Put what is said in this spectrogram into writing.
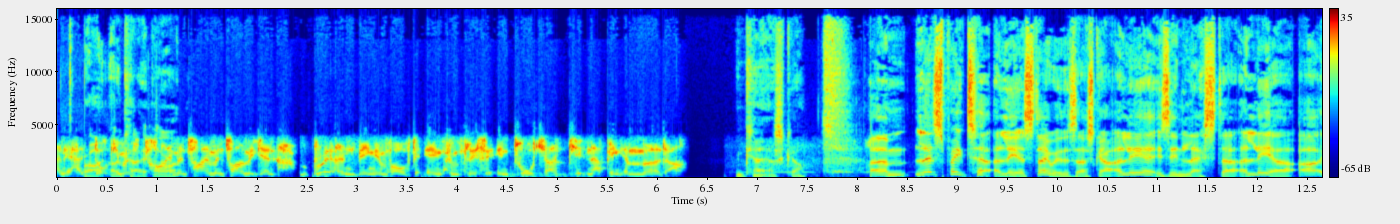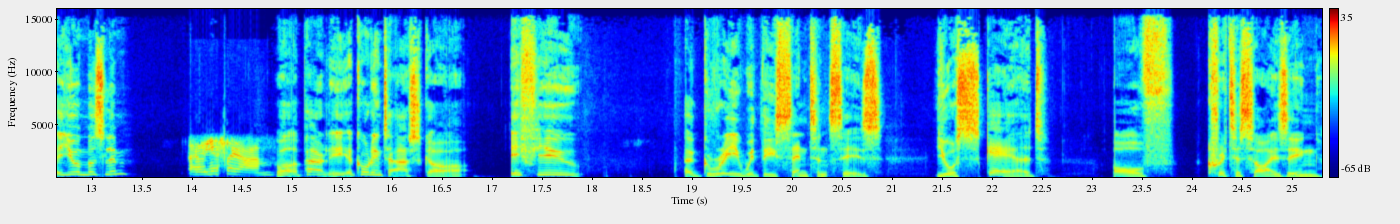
and it has right, documents okay, time right. and time and time again. Britain being involved in complicit in torture, kidnapping, and murder. Okay, Asghar. Um, let's speak to Aliyah. Stay with us, Asghar. Aliyah is in Leicester. Aliyah, uh, are you a Muslim? Uh, yes, I am. Well, apparently, according to Asghar, if you agree with these sentences, you're scared of criticising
